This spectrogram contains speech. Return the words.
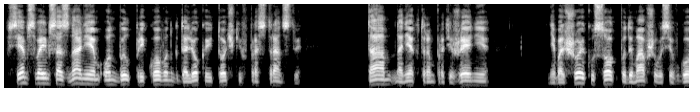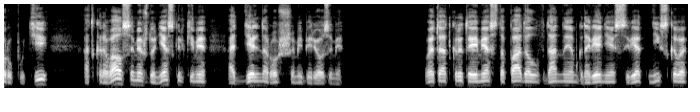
Всем своим сознанием он был прикован к далекой точке в пространстве — там, на некотором протяжении, небольшой кусок подымавшегося в гору пути открывался между несколькими отдельно росшими березами. В это открытое место падал в данное мгновение свет низкого,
